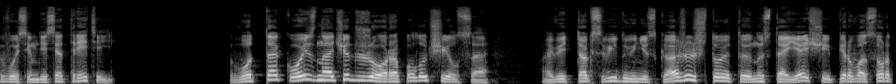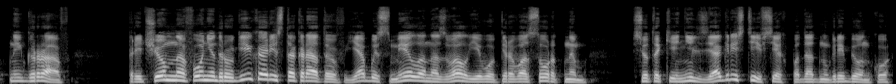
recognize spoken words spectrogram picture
83-й. Вот такой, значит, Жора получился. А ведь так с виду и не скажешь, что это настоящий первосортный граф. Причем на фоне других аристократов я бы смело назвал его первосортным. Все-таки нельзя грести всех под одну гребенку.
